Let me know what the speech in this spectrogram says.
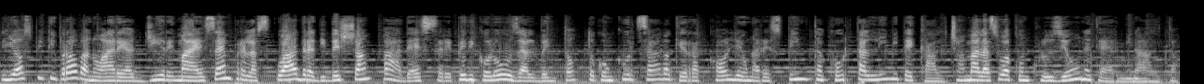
Gli ospiti provano a reagire ma è sempre la squadra di Deschamps ad essere pericolosa al 28 con Kurzawa che raccoglie una respinta corta al limite calcia ma la sua conclusione termina alta.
